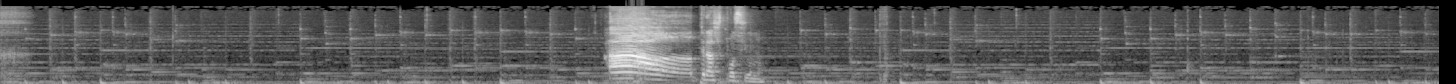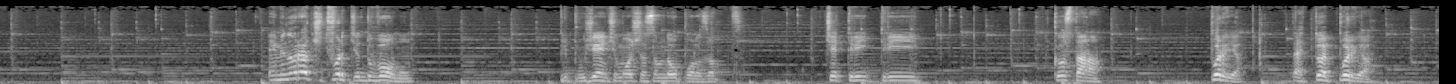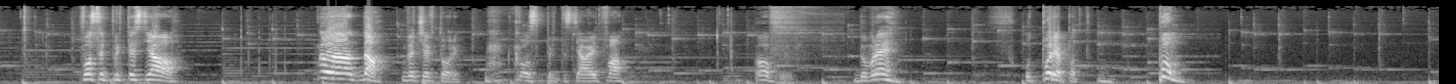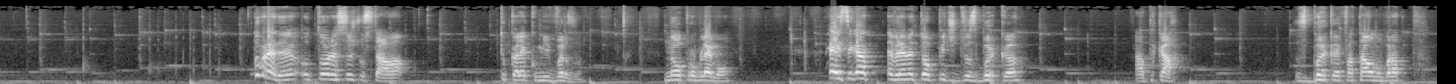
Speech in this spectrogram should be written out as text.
А, трябваше по-силно. Еми, добре, четвъртия, доволно. При положение, че можеше да съм много по-назад. 4, 3... Какво стана? Първия. Е, той е първия. Какво се притеснява? А, да, вече е втори. Какво се притеснява и това? Оф. Добре. От първия път. Бум! Добре, де, от втория също става. Тук леко ми върза. Много проблемо. Ей, сега е време този пич да сбърка. А, така. Сбърка е фатално, брат.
